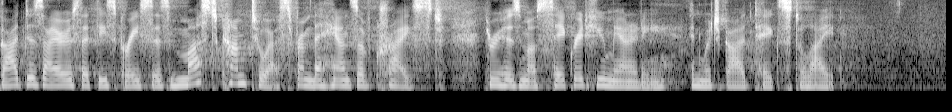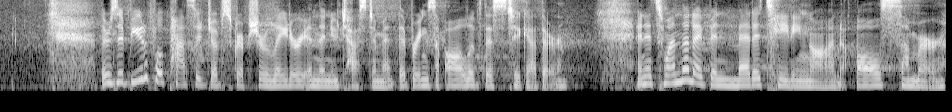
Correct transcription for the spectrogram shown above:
God desires that these graces must come to us from the hands of Christ through His most sacred humanity, in which God takes delight. There's a beautiful passage of scripture later in the New Testament that brings all of this together. And it's one that I've been meditating on all summer.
